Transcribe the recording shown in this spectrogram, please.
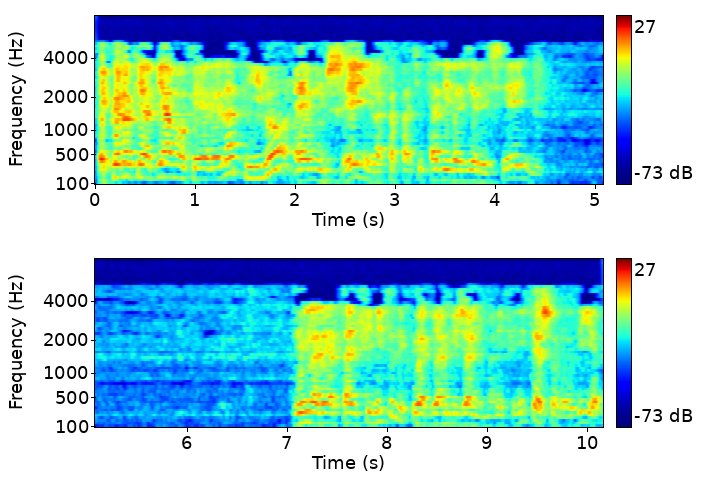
E quello che abbiamo che è relativo è un segno, la capacità di leggere i segni, di una realtà infinita di cui abbiamo bisogno, ma l'infinito è solo Dio.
